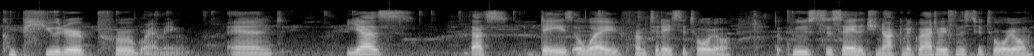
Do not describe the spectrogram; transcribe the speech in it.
computer programming. And yes, that's days away from today's tutorial. But who's to say that you're not going to graduate from this tutorial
